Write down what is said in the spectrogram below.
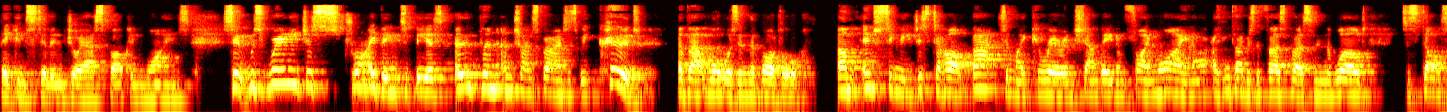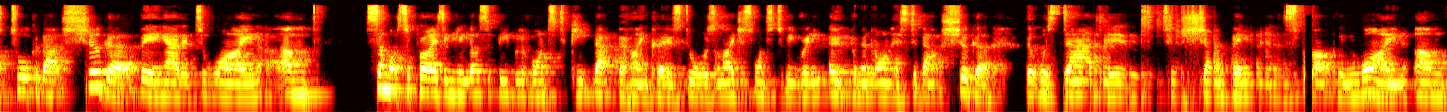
they can still enjoy our sparkling wines. So, it was really just striving to be as open and transparent as we could about what was in the bottle um, interestingly, just to hark back to my career in champagne and fine wine, I, I, think I was the first person in the world to start to talk about sugar being added to wine. Um, somewhat surprisingly, lots of people have wanted to keep that behind closed doors, and I just wanted to be really open and honest about sugar that was added to champagne and sparkling wine. Um,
